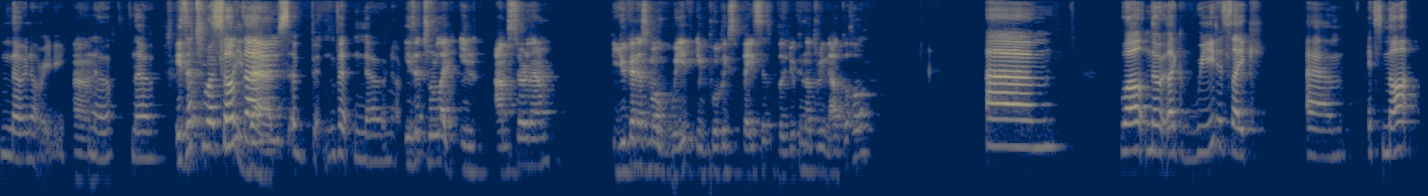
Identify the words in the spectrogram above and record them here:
No. Not really. Um, No. No. Is that true? Actually, that Sometimes a bit, but no. Not. is it true? Like in Amsterdam, you can smoke weed in public spaces, but you cannot drink alcohol. Um, well, no, like weed, it's like, um, it's not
